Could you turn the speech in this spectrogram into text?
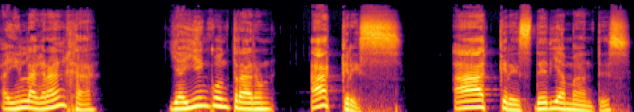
ahí en la granja y ahí encontraron acres, acres de diamantes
